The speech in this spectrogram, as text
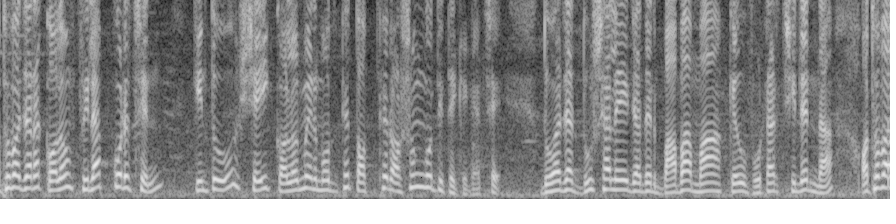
অথবা যারা কলম ফিল করেছেন, কিন্তু সেই কলমের মধ্যে তথ্যের অসঙ্গতি থেকে গেছে। দু সালে যাদের বাবা, মা কেউ ভোটার ছিলেন না, অথবা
